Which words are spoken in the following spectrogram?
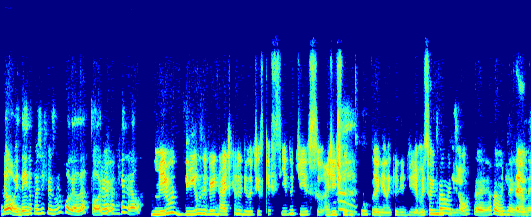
Não, e daí depois a gente fez um rolê aleatório, eu e a Mirella. Meu Deus, é verdade, Carolina, eu tinha esquecido disso. A gente foi muito espontânea naquele dia, mas foi, foi muito, muito legal. espontânea, foi muito legal, né?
